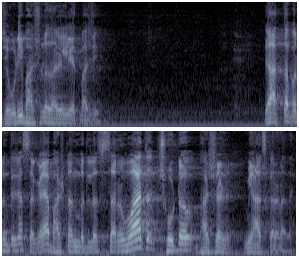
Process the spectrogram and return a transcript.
जेवढी भाषणं झालेली आहेत माझी या आत्तापर्यंतच्या सगळ्या भाषणांमधलं सर्वात छोटं भाषण मी आज करणार आहे.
